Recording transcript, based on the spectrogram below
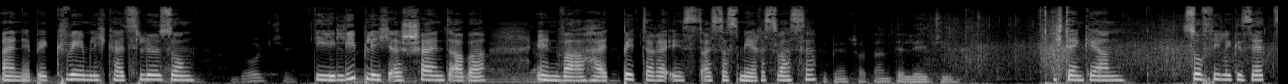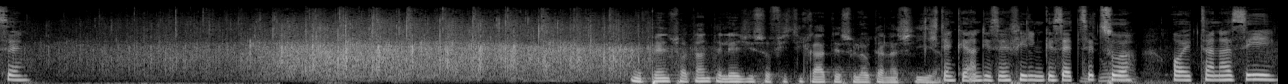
eine Bequemlichkeitslösung, die lieblich erscheint, aber in Wahrheit bitterer ist als das Meereswasser? Ich denke an so viele Gesetze. Ich denke an diese vielen Gesetze zur Euthanasie.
